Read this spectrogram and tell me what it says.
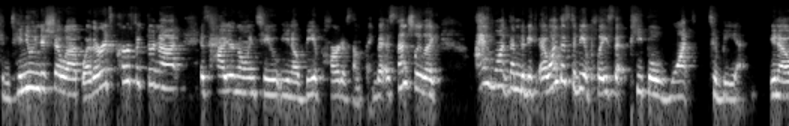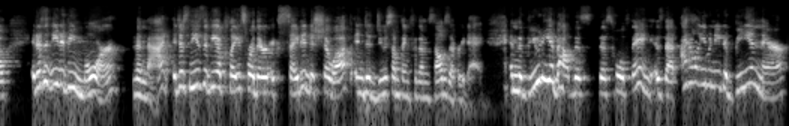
Continuing to show up, whether it's perfect or not, is how you're going to, you know, be a part of something. But essentially, like I want them to be, I want this to be a place that people want to be in. You know, it doesn't need to be more than that. It just needs to be a place where they're excited to show up and to do something for themselves every day. And the beauty about this this whole thing is that I don't even need to be in there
